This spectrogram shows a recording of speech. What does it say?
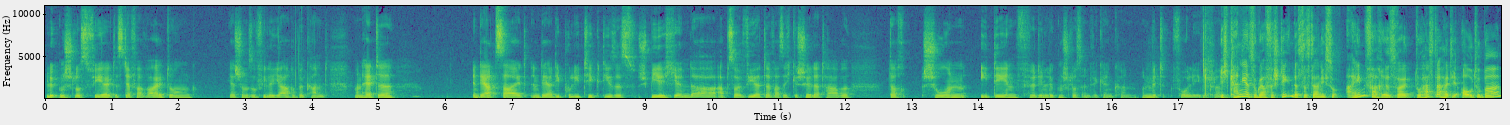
Lückenschluss fehlt, ist der Verwaltung ja schon so viele Jahre bekannt. Man hätte in der Zeit, in der die Politik dieses Spielchen da absolvierte, was ich geschildert habe, doch schon Ideen für den Lückenschluss entwickeln können und mit vorlegen können. Ich kann ja sogar verstehen, dass es da nicht so einfach ist, weil du hast da halt die Autobahn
